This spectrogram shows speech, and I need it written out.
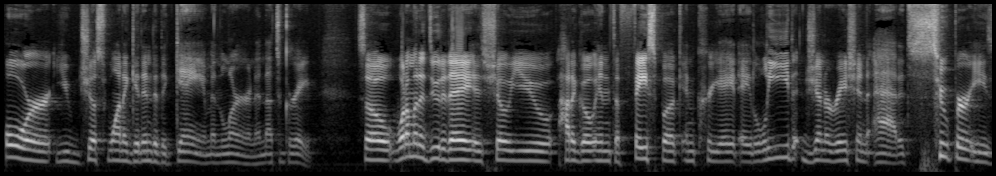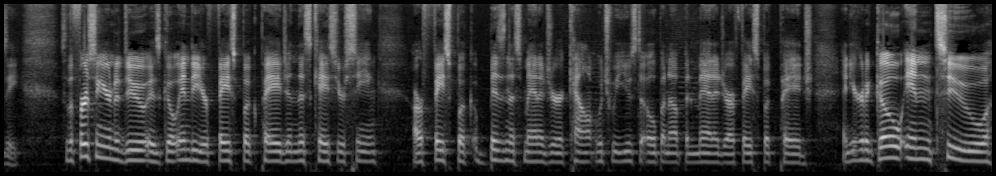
or you just want to get into the game and learn, and that's great. So, what I'm going to do today is show you how to go into Facebook and create a lead generation ad. It's super easy. So, the first thing you're going to do is go into your Facebook page. In this case, you're seeing our Facebook Business Manager account, which we use to open up and manage our Facebook page. And you're going to go into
